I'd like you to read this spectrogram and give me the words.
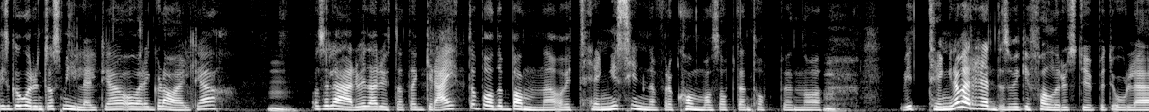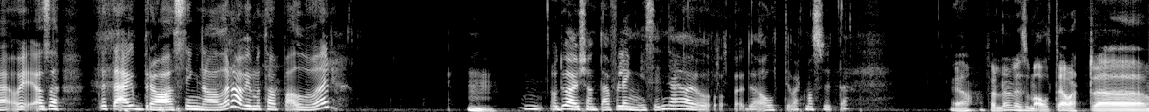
vi skal gå rundt og smile hele tida og være glade hele tida. Og så lærer vi der ute at det er greit å både banne, og vi trenger sinne for å komme oss opp den toppen. Og vi trenger å være redde så vi ikke faller ut stupet til Ole. Og, altså, dette er bra signaler da, vi må ta på alvor. Mm, Og du har jo skjønt det her for lenge siden. Jeg har jo, du har alltid vært masse ute. Ja, jeg føler det liksom alltid har vært eh,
